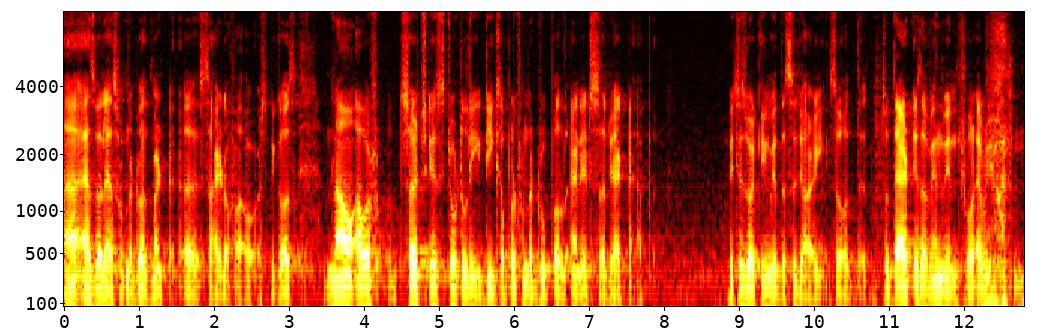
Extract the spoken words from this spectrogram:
uh, as well as from the development uh, side of ours because now our search is totally decoupled from the Drupal and it's a React app which is working with the Sajari. So, th- so that is a win-win for everyone.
